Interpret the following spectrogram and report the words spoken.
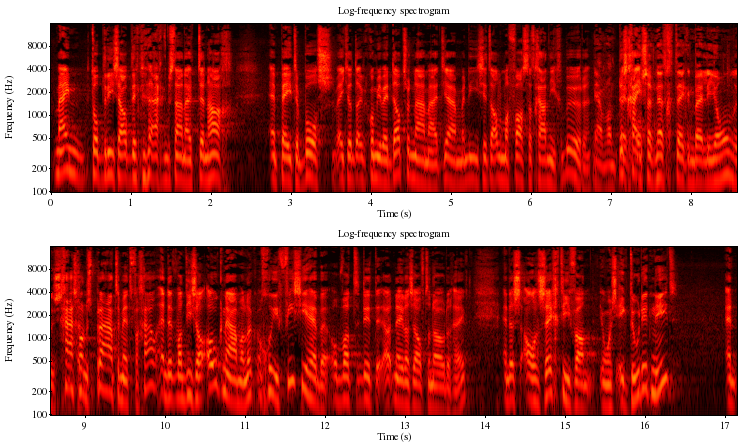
mijn top drie zou op dit moment eigenlijk bestaan uit Ten Hag en Peter Bos. Weet je, dan kom je bij dat soort namen uit. Ja, maar die zitten allemaal vast, dat gaat niet gebeuren. Ja, want dus je, Bos heeft net getekend bij Lyon. Dus ga eens gewoon eens praten met Van Gaal. En de- want die zal ook namelijk een goede visie hebben op wat dit het Nederlands elftal nodig heeft. En dus al zegt hij van, jongens, ik doe dit niet. En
